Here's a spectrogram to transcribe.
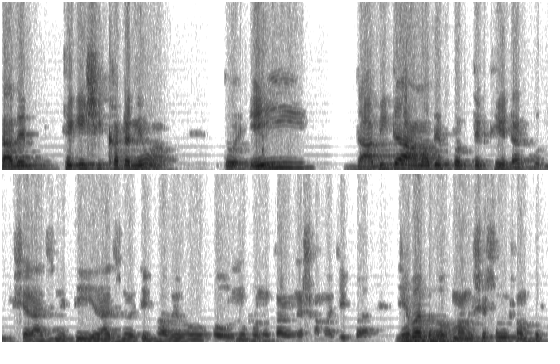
তাদের থেকেই শিক্ষাটা নেওয়া। তো এই দাবিটা আমাদের প্রত্যেক থিয়েটার কর্মী সে রাজনীতি রাজনৈতিক ভাবে হোক বা অন্য কোনো কারণে সামাজিক বা যেভাবে হোক মানুষের সঙ্গে সম্পর্ক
